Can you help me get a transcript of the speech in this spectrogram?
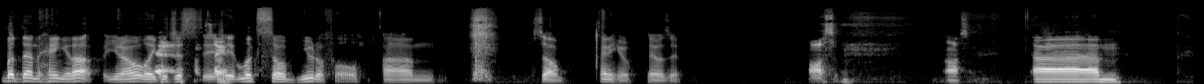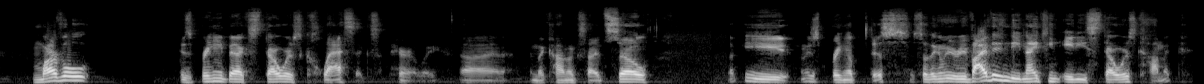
but then hang it up, you know, like yeah, it just, it, it, looks so beautiful. Um, so anywho, that was it. Awesome. Awesome. Um, Marvel is bringing back Star Wars classics, apparently. Uh, in the comic side. So let me let me just bring up this. So they're going to be reviving the 1980s Star Wars comic,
